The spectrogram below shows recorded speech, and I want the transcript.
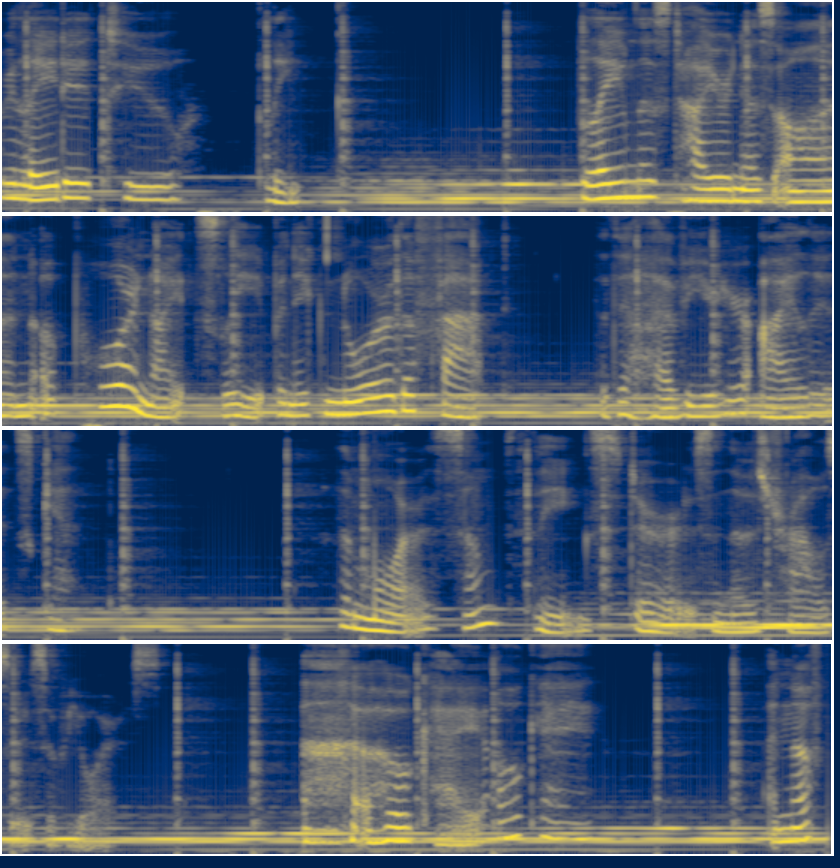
related to blink? Blame this tiredness on a poor night's sleep and ignore the fact that the heavier your eyelids get, the more something stirs in those trousers of yours. okay, okay. Enough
